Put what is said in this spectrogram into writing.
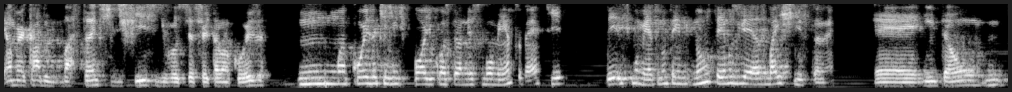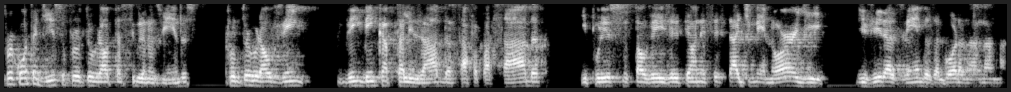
é um mercado bastante difícil de você acertar uma coisa. Uma coisa que a gente pode considerar nesse momento, né? Que desse momento não, tem, não temos viés baixista, né? É, então, por conta disso, o produtor rural está segurando as vendas. O produtor rural vem, vem bem capitalizado da safra passada e por isso talvez ele tenha uma necessidade menor de, de vir as vendas agora na, na,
